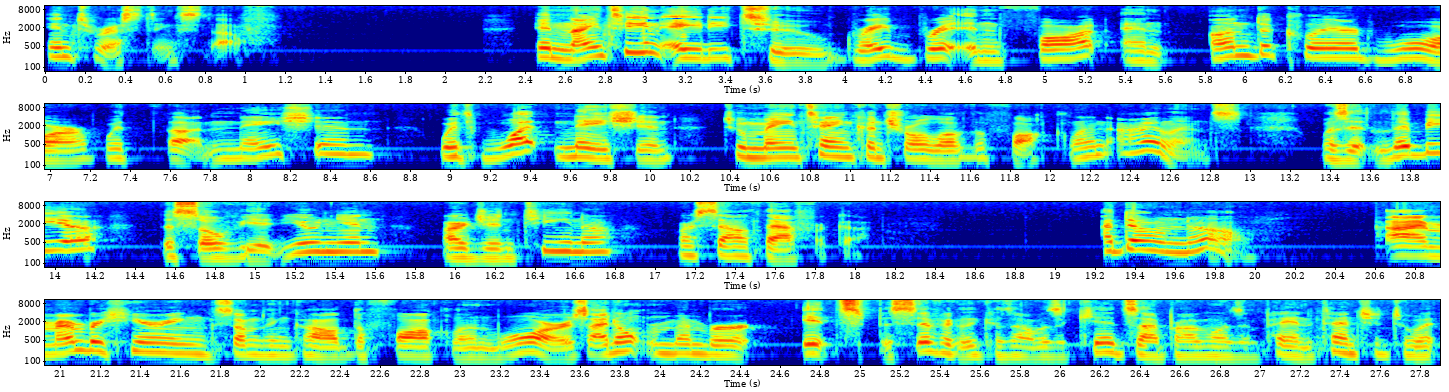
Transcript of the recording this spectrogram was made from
Interesting stuff. In 1982, Great Britain fought an undeclared war with the nation with what nation to maintain control of the Falkland Islands? Was it Libya, the Soviet Union, Argentina, or South Africa? I don't know. I remember hearing something called the Falkland Wars. I don't remember it specifically because I was a kid, so I probably wasn't paying attention to it.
